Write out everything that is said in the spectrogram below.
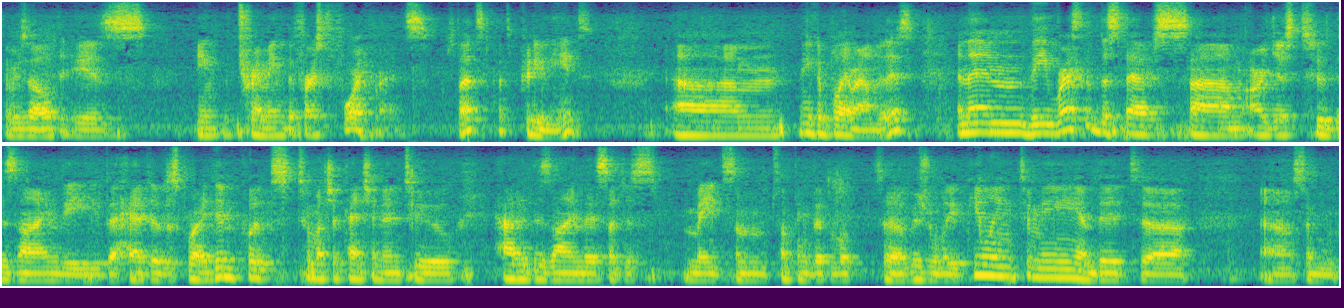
the result is being, trimming the first four threads. So that's, that's pretty neat. Um, you can play around with this. And then the rest of the steps um, are just to design the, the head of the screw. I didn't put too much attention into how to design this. I just made some something that looked uh, visually appealing to me and did uh, uh, some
